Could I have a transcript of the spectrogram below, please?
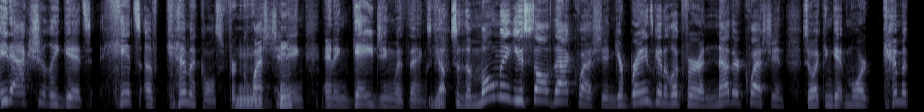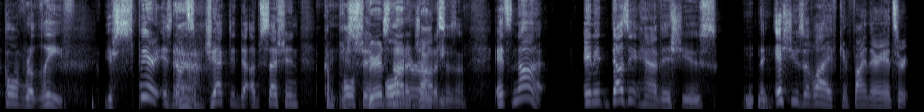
it actually gets hits of chemicals for Mhm. questioning and engaging with things. Yep. So the moment you solve that question, your brain's going to look for another question so it can get more chemical relief. Your spirit is not Yeah. subjected to obsession, compulsion, or not neuroticism. It's not. And it doesn't have issues. The issues of life can find their answer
